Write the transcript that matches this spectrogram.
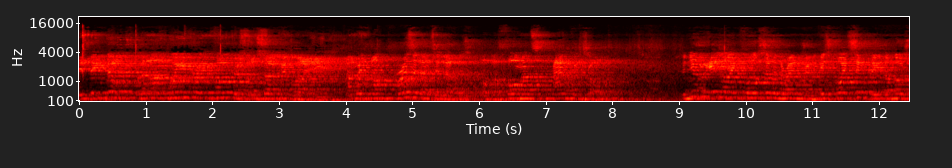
It's been built with an unwavering focus on circuit riding and with unprecedented levels of performance and control. The new inline four-cylinder engine is quite simply the most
